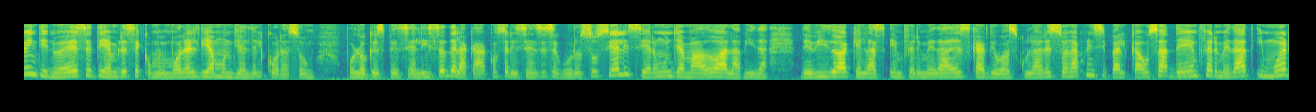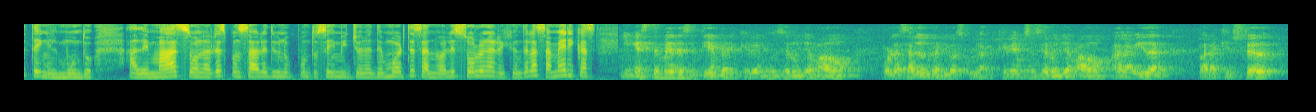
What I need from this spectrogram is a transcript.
29 de septiembre se conmemora el Día Mundial del Corazón, por lo que especialistas de la Caja Costarricense Seguro Social hicieron un llamado a la vida, debido a que las enfermedades cardiovasculares son la principal causa de enfermedad y muerte en el mundo. Además, son las responsables de 1.6 millones de muertes anuales solo en la región de las Américas. Y en este mes de septiembre queremos hacer un llamado por la salud cardiovascular, queremos hacer un llamado a la vida para que usted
